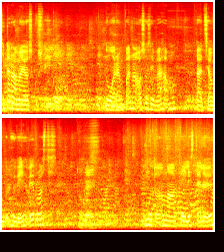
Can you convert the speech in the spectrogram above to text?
Kitaraa mä joskus niinku nuorempana osasin vähän, mutta se on kyllä hyvin hyvin ruostis. Okei. Okay. Mutta omaa fiilistelyä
